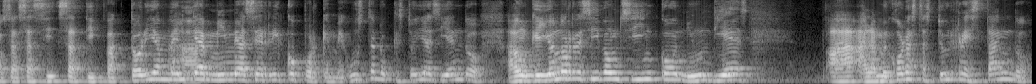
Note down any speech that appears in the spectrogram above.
o sea, satisfactoriamente a mí me hace rico porque me gusta lo que estoy haciendo, aunque yo no reciba un 5 ni un 10, a, a lo mejor hasta estoy restando,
